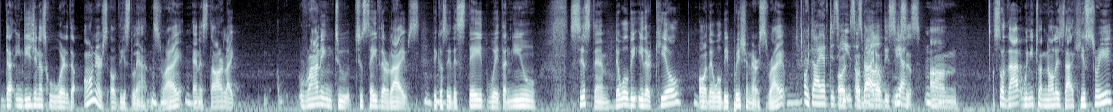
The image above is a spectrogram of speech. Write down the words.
the indigenous who were the owners of these lands right? And it start like running to to save their lives mm-hmm. because if they stayed with a new system they will be either killed or mm-hmm. they will be prisoners right? Mm-hmm. Or die of disease or as died well. of Yeah. diseases um so that we need to acknowledge that history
